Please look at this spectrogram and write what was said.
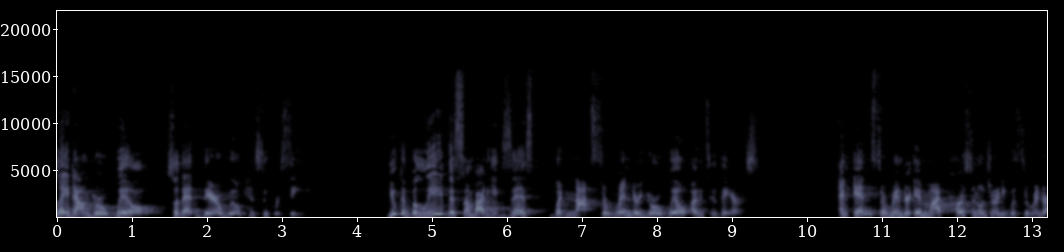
lay down your will so that their will can supersede. You could believe that somebody exists, but not surrender your will unto theirs. And in surrender, in my personal journey with surrender,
